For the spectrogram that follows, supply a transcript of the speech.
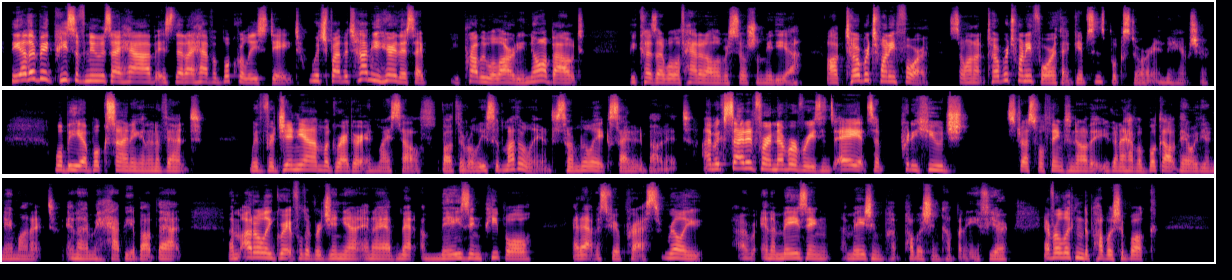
The other big piece of news I have is that I have a book release date, which by the time you hear this, I you probably will already know about because I will have had it all over social media. October 24th. So on October 24th at Gibson's Bookstore in New Hampshire will be a book signing and an event with Virginia McGregor and myself about the release of Motherland. So I'm really excited about it. I'm excited for a number of reasons. A, it's a pretty huge, stressful thing to know that you're going to have a book out there with your name on it. And I'm happy about that. I'm utterly grateful to Virginia, and I have met amazing people at Atmosphere Press. Really, an amazing, amazing publishing company. If you're ever looking to publish a book,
